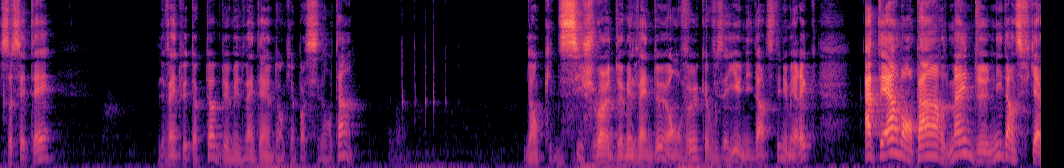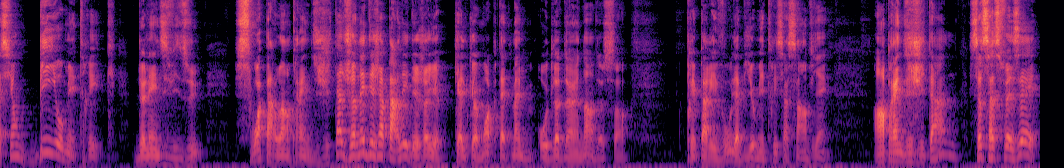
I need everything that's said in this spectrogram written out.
Ça, c'était le 28 octobre 2021, donc il n'y a pas si longtemps. Donc, d'ici juin 2022, on veut que vous ayez une identité numérique. À terme, on parle même d'une identification biométrique de l'individu, soit par l'empreinte digitale. J'en ai déjà parlé déjà il y a quelques mois, peut-être même au-delà d'un an de ça. Préparez-vous, la biométrie, ça s'en vient. Empreinte digitale, ça, ça se faisait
